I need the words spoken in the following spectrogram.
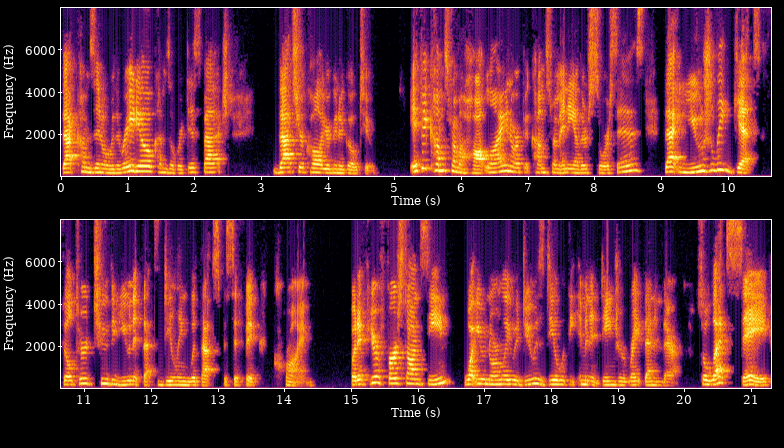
That comes in over the radio, comes over dispatch. That's your call you're going to go to. If it comes from a hotline or if it comes from any other sources, that usually gets filtered to the unit that's dealing with that specific crime. But if you're first on scene, what you normally would do is deal with the imminent danger right then and there. So let's say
